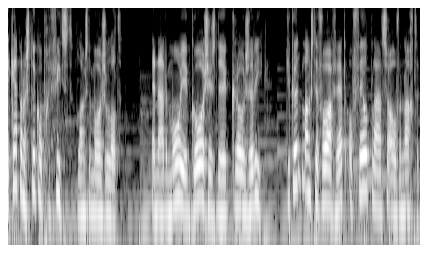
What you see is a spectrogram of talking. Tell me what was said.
Ik heb er een stuk op gefietst langs de Moselot en naar de mooie Gorges de Crozerie. Je kunt langs de Voie Verte op veel plaatsen overnachten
